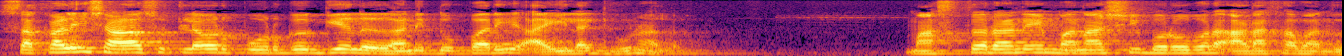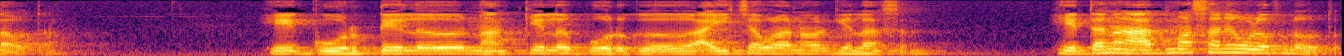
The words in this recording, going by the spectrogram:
सकाळी शाळा सुटल्यावर पोरगं गेलं आणि दुपारी आईला घेऊन आलं. मास्तराने मनाशी बरोबर आडाखा बांधला होता. हे गोरटेलं नाकेलं पोरगं आईच्या वळणावर गेलं असन. हे त्यानं आदमासाने ओळखलं होतं.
